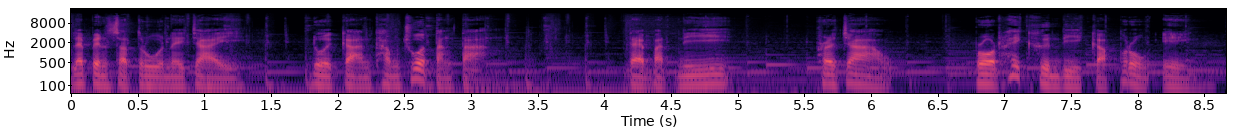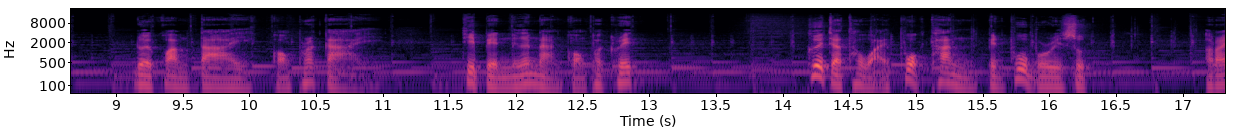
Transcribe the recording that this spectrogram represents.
และเป็นศัตรูในใจโดยการทำชั่วต่างๆ แต่บัดนี้ พระเจ้าโปรดให้คืนดีกับพระองค์เอง โดยความตายของพระกาย ที่เป็นเนื้อหนังของพระคริสต์เพื่อจะถวายพวกท่านเป็นผู้บริสุทธิ์ ไร้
